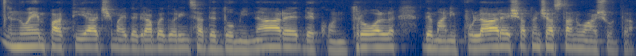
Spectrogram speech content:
nu empatia, ci mai degrabă dorința de dominare, de control, de manipulare și atunci asta nu ajută.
